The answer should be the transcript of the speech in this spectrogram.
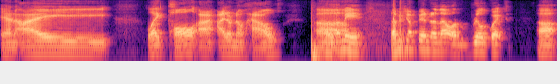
and I like Paul. I I don't know how. Well, let Um, me let me jump in on that one real quick. Uh,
